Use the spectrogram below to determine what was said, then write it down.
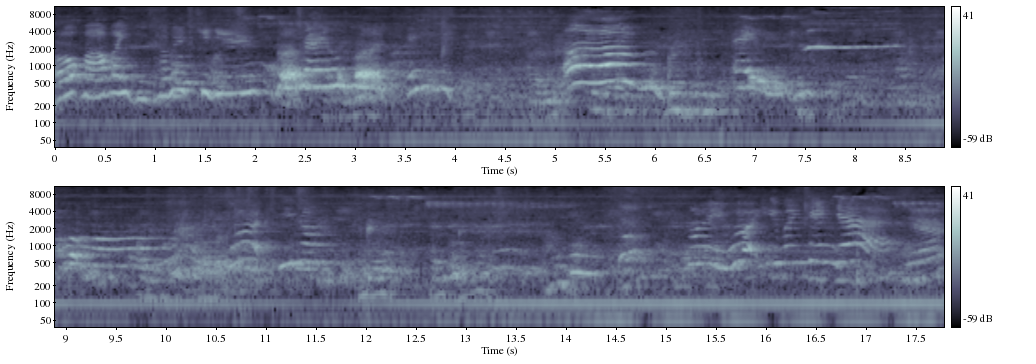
Oh, Mama, he's coming to you. Mommy, what? He went in there. Yeah.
